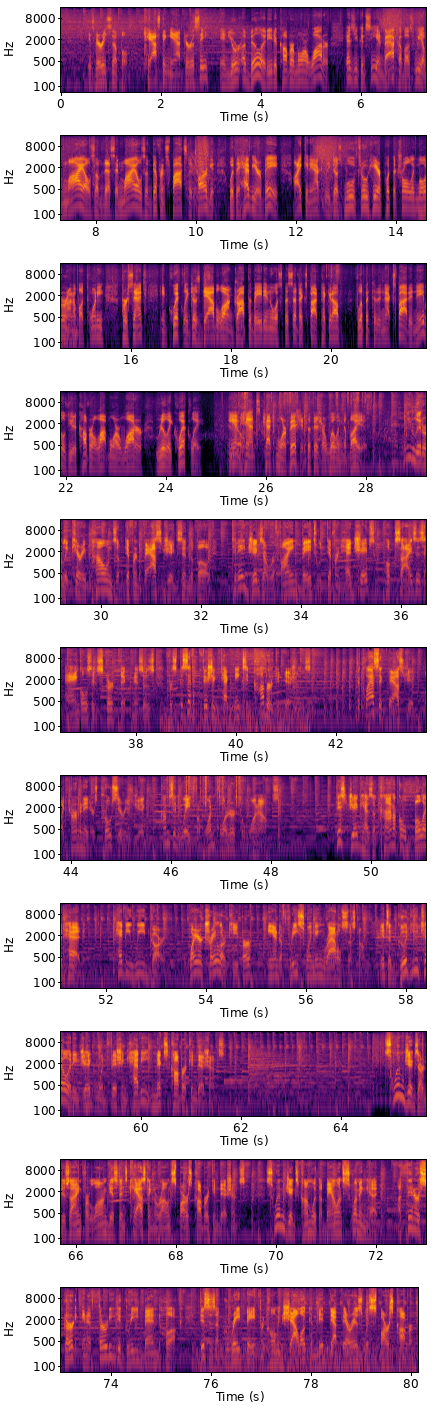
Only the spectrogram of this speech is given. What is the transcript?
is very simple. Casting accuracy and your ability to cover more water. As you can see in back of us, we have miles of this and miles of different spots to target. With a heavier bait, I can actually just move through here, put the trolling motor on about 20% and quickly just dab along, drop the bait into a specific spot, pick it up, flip it to the next spot. It enables you to cover a lot more water really quickly and hence catch more fish if the fish are willing to bite it. We literally carry pounds of different bass jigs in the boat. Today, jigs are refined baits with different head shapes, hook sizes, angles, and skirt thicknesses for specific fishing techniques and cover conditions. The classic bass jig, like Terminator's Pro Series jig, comes in weight from one quarter to one ounce. This jig has a conical bullet head, heavy weed guard, wire trailer keeper, and a free swinging rattle system. It's a good utility jig when fishing heavy mixed cover conditions. Swim jigs are designed for long distance casting around sparse cover conditions. Swim jigs come with a balanced swimming head, a thinner skirt, and a 30 degree bend hook. This is a great bait for combing shallow to mid depth areas with sparse cover.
